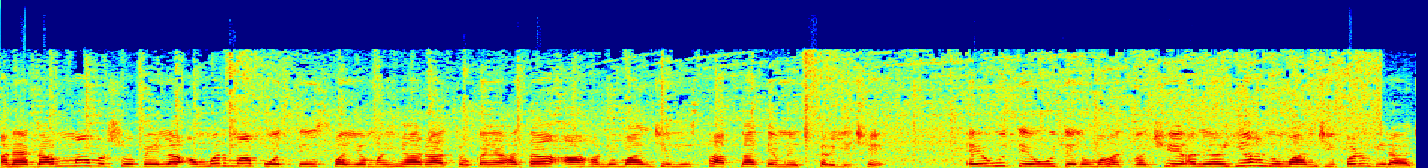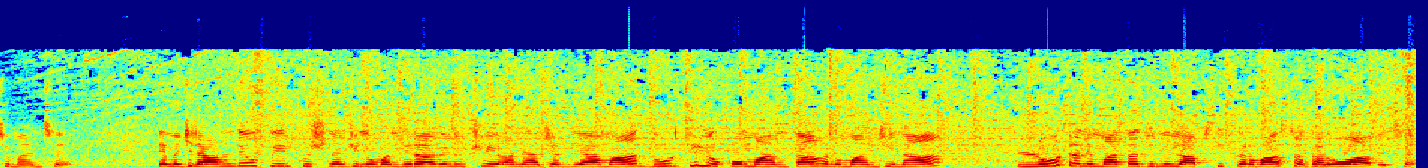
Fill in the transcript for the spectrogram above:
અને આ ગામમાં વર્ષો પહેલાં અમરમાં પોતે સ્વયં અહીંયા રાત રોકાયા હતા. આ હનુમાનજીની સ્થાપના તેમણે જ કરેલી છે. એવું તેવું તેનું મહત્વ છે અને અહીંયા હનુમાનજી પણ વિરાજમાન છે. તેમજ રામદેવ પીર કૃષ્ણજીનું મંદિર આવેલું છે અને આ જગ્યામાં દૂરથી લોકો માનતા હનુમાનજીના લોટ અને માતાજીની લાપસી કરવા શ્રદ્ધાળુઓ આવે છે.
